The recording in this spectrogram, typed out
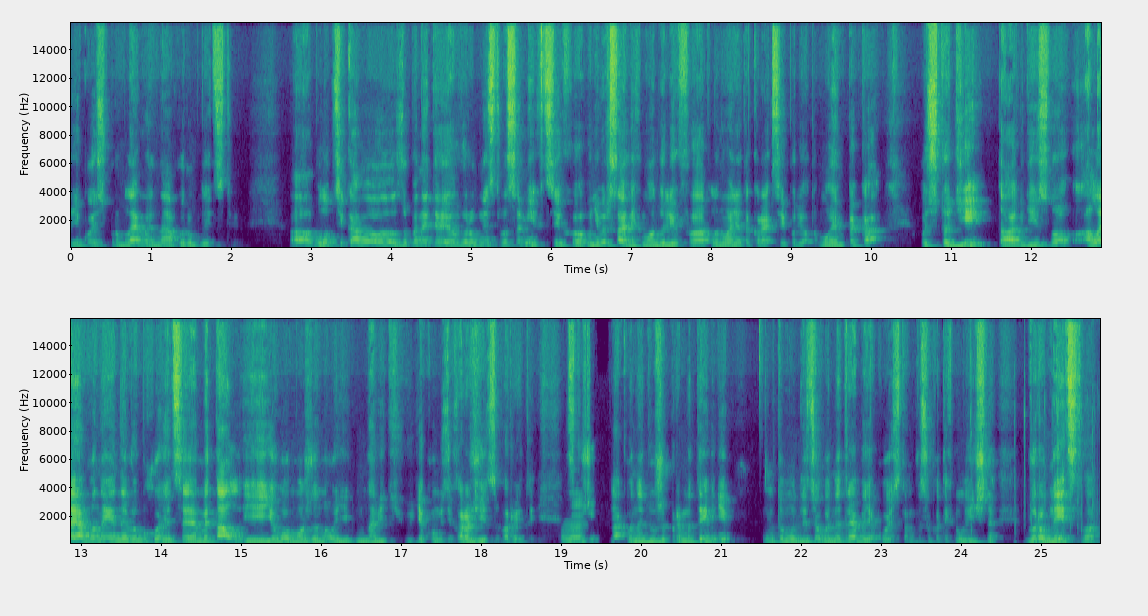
якоїсь проблеми на виробництві. Е, Було б цікаво зупинити виробництво самих цих універсальних модулів планування та корекції польоту УМПК. Ось тоді так дійсно, але вони не вибухові, це метал, і його можна ну навіть в якомусь гаражі зварити. Скажімо так, вони дуже примітивні. Ну, Тому для цього не треба якоїсь там високотехнологічне виробництва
